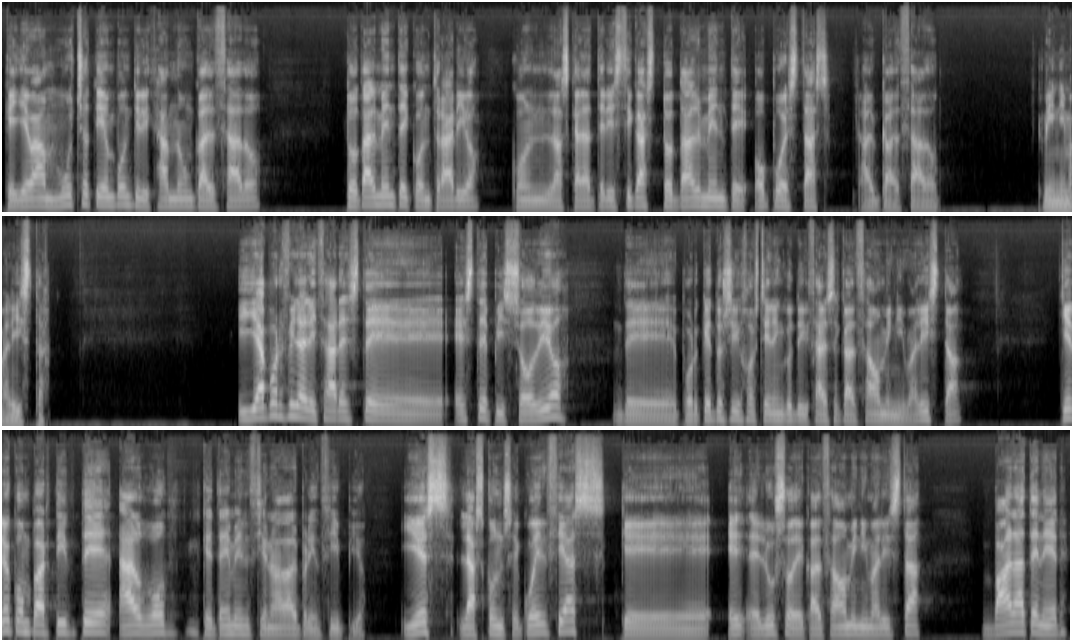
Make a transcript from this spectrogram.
que lleva mucho tiempo utilizando un calzado totalmente contrario, con las características totalmente opuestas al calzado minimalista. Y ya por finalizar este, este episodio de por qué tus hijos tienen que utilizar ese calzado minimalista, quiero compartirte algo que te he mencionado al principio. Y es las consecuencias que e, el uso de calzado minimalista van a tener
